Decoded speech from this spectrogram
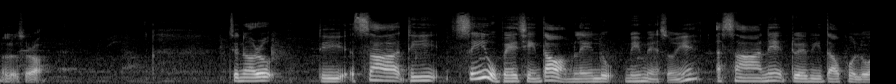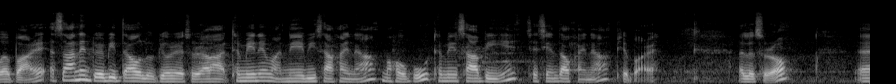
မလို့ဆိုတော့ကျွန်တော်တို့ ဒီအစာဒီဆေးကိုဘယ်ချိန်တောက်အောင်မလဲလို့မေးမယ်ဆိုရင်အစာနဲ့တွဲပြီးတောက်ဖို့လိုအပ်ပါတယ်အစာနဲ့တွဲပြီးတောက်လို့ပြောရဲဆိုတာကထမင်းထဲမှာနေပြီးစားခိုင်းတာမဟုတ်ဘူးထမင်းစားပြီးရင်ချက်ချင်းတောက်ခိုင်းတာဖြစ်ပါတယ်အဲ့လိုဆိုတော့အဲ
